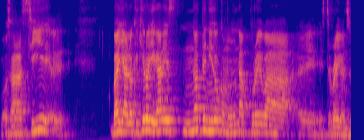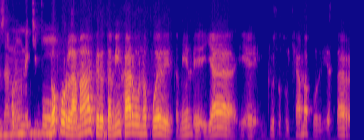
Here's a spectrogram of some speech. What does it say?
o sea, sí, eh, vaya, lo que quiero llegar es, no ha tenido como una prueba eh, este Ravens, o sea, no, un equipo... No por Lamar, pero también Harbaugh no puede, también eh, ya, incluso su chamba podría estar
